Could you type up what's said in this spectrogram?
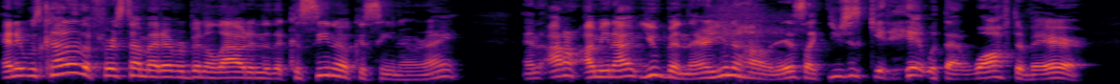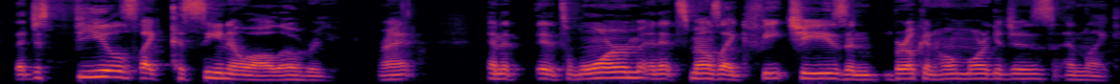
and it was kind of the first time I'd ever been allowed into the casino casino, right? And I don't. I mean, I, you've been there. You know how it is. Like you just get hit with that waft of air that just feels like casino all over you, right? and it, it's warm and it smells like feet cheese and broken home mortgages and like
